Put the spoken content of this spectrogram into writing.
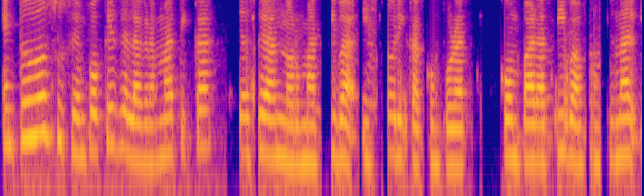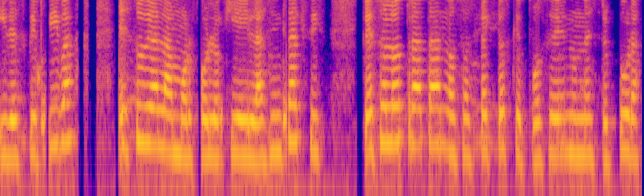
En todos sus enfoques de la gramática, ya sea normativa, histórica, comparativa, funcional y descriptiva, estudia la morfología y la sintaxis, que solo tratan los aspectos que poseen una estructura,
